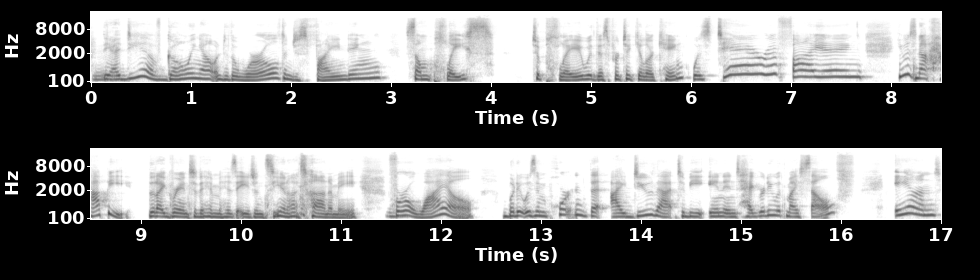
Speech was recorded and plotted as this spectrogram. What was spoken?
Mm. The idea of going out into the world and just finding some place to play with this particular kink was terrifying. He was not happy that I granted him his agency and autonomy mm-hmm. for a while, but it was important that I do that to be in integrity with myself and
